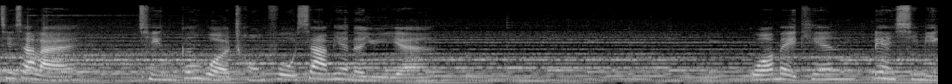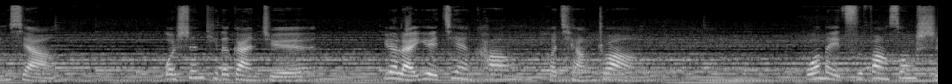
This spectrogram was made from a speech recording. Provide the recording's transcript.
接下来，请跟我重复下面的语言：我每天练习冥想。我身体的感觉越来越健康和强壮。我每次放松时，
